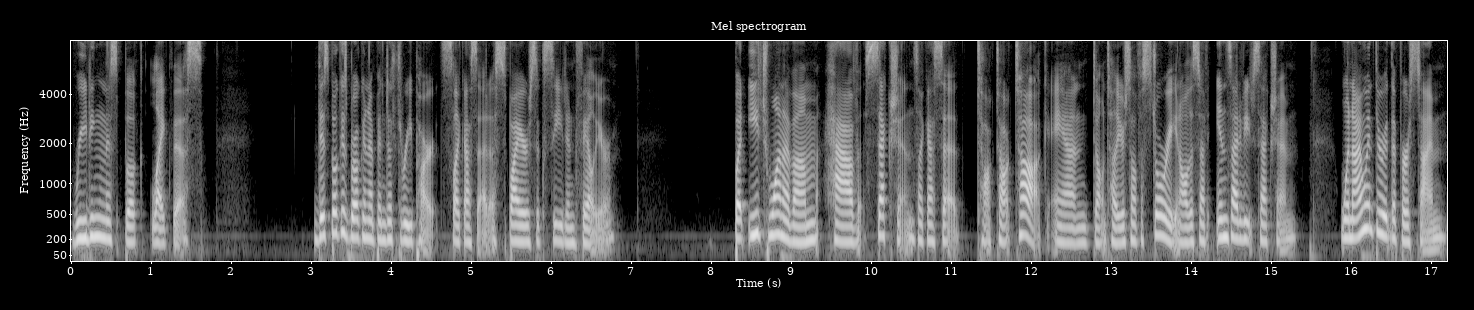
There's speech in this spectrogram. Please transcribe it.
reading this book like this. This book is broken up into three parts. Like I said, aspire, succeed, and failure. But each one of them have sections. Like I said, talk, talk, talk, and don't tell yourself a story and all this stuff inside of each section. When I went through it the first time,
